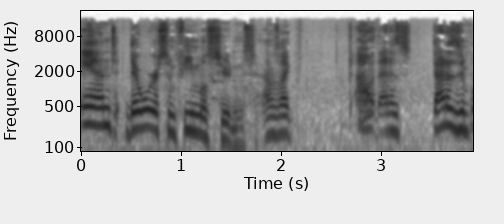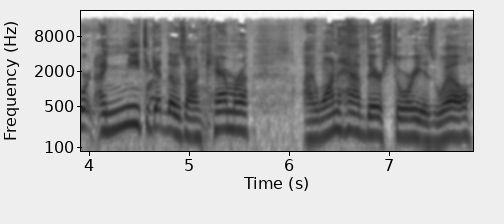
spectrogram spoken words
and there were some female students. I was like, "Oh, that is that is important. I need to get those on camera. I want to have their story as well."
